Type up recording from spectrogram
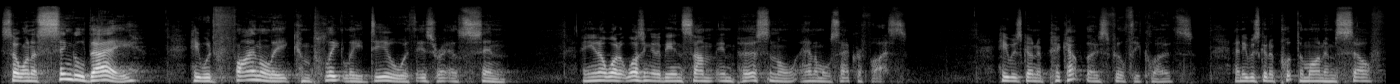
So, on a single day, he would finally completely deal with Israel's sin. And you know what? It wasn't going to be in some impersonal animal sacrifice he was going to pick up those filthy clothes and he was going to put them on himself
